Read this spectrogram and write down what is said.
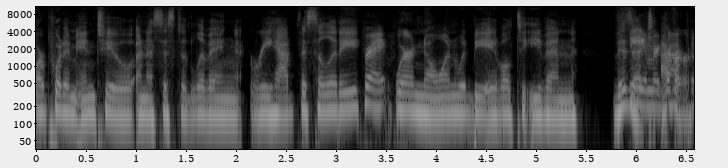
or put him into an assisted living rehab facility Right. where no one would be able to even visit him or talk ever.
